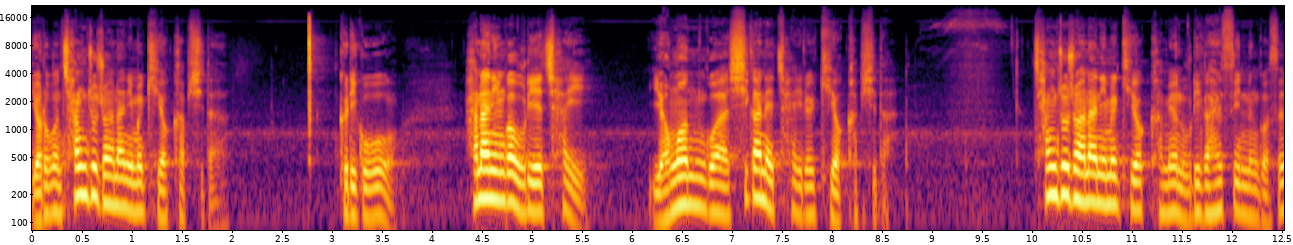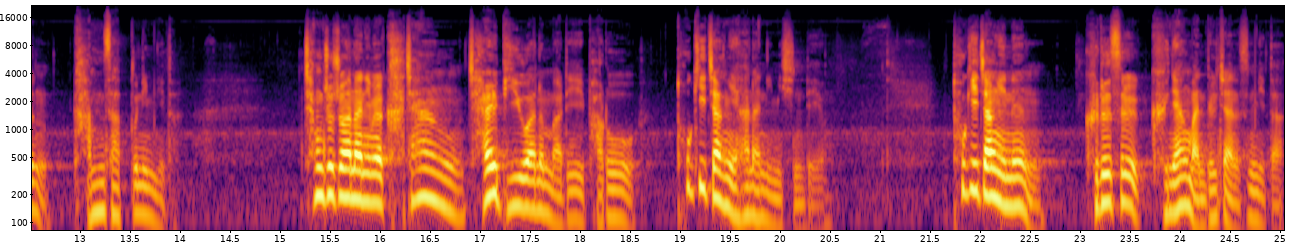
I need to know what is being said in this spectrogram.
여러분 창조주 하나님을 기억합시다. 그리고 하나님과 우리의 차이, 영원과 시간의 차이를 기억합시다. 창조주 하나님을 기억하면 우리가 할 수 있는 것은 감사뿐입니다. 창조주 하나님을 가장 잘 비유하는 말이 바로 토기장이 하나님이신데요. 토기장이는 그릇을 그냥 만들지 않습니다.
